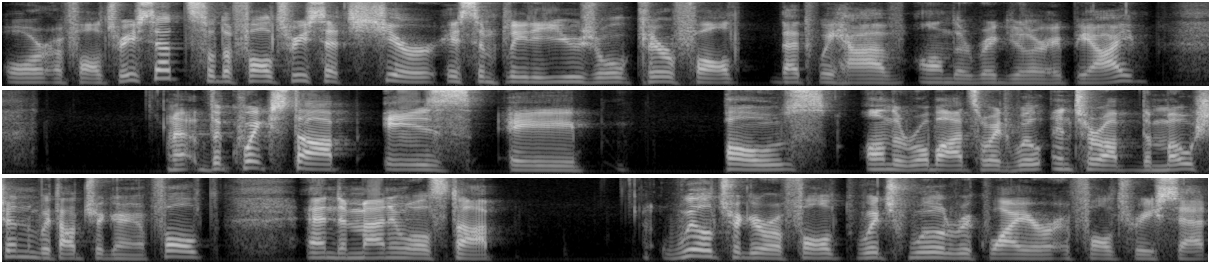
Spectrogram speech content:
or a fault reset. So the fault reset here is simply the usual clear fault that we have on the regular API. Uh, the quick stop is a pause on the robot, so it will interrupt the motion without triggering a fault. And the manual stop will trigger a fault, which will require a fault reset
